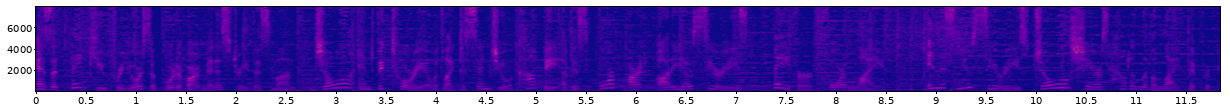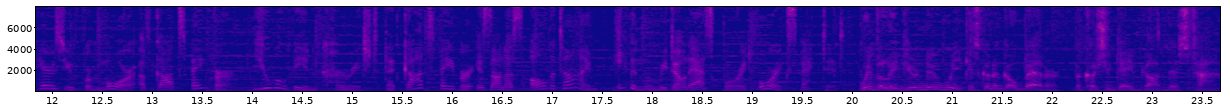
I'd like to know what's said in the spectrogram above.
As a thank you for your support of our ministry this month, Joel and Victoria would like to send you a copy of his four-part audio series, Favor for Life. In this new series, Joel shares how to live a life that prepares you for more of God's favor. You will be encouraged that God's favor is on us all the time, even when we don't ask for it or expect it. We believe your new week is going to go better because you gave God this time.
